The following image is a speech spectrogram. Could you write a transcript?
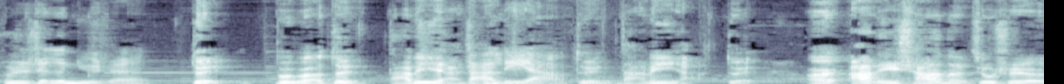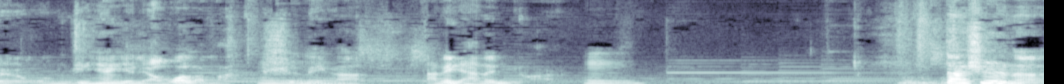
不是这个女人，对，不不，对，达利亚达利亚对，嗯达利亚，对，而阿丽莎呢，就是我们之前也聊过了嘛，嗯是那个达利亚的女儿。嗯但是呢，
